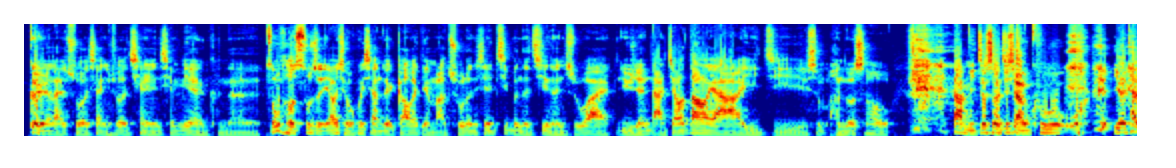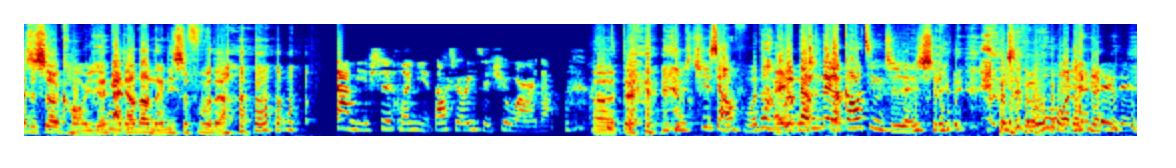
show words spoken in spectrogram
个人来说，像你说的千人千面，可能综合素质要求会相对高一点吧。除了那些基本的技能之外，与人打交道呀，以及什么，很多时候，大米这时候就想哭，我因为他是社恐，与人打交道能力是负的。大米是和你到时候一起去玩的，呃，对，你 是去享福的，我我是那个高净值人士，你是服务我的人。对对对。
